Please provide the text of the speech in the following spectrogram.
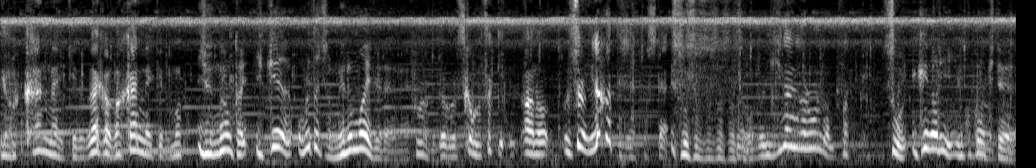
いや分かんないけどだから分かんないけどもいやなんか池俺たちの目の前でだよね。そうだからしかもさっきあの後ろいなかったじゃんそして。そうそうそうそうそういきなりから俺がパッてそういきなり横から来て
